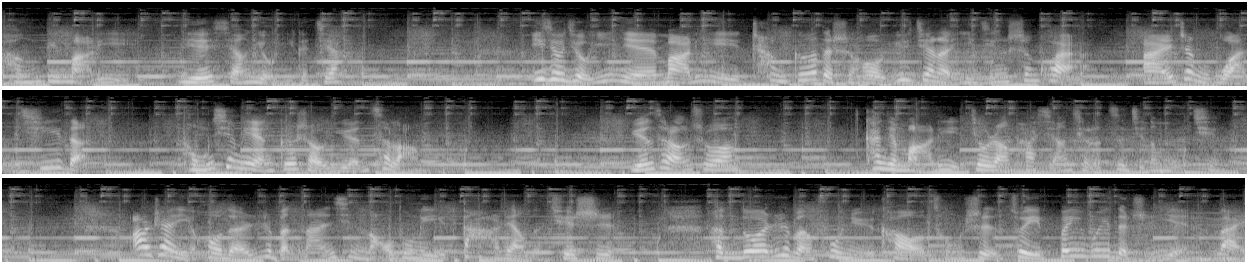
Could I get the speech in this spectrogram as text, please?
横滨玛丽也想有一个家。一九九一年，玛丽唱歌的时候遇见了已经身患癌症晚期的同性恋歌手袁次郎。袁次郎说：“看见玛丽，就让他想起了自己的母亲。”二战以后的日本男性劳动力大量的缺失，很多日本妇女靠从事最卑微的职业来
